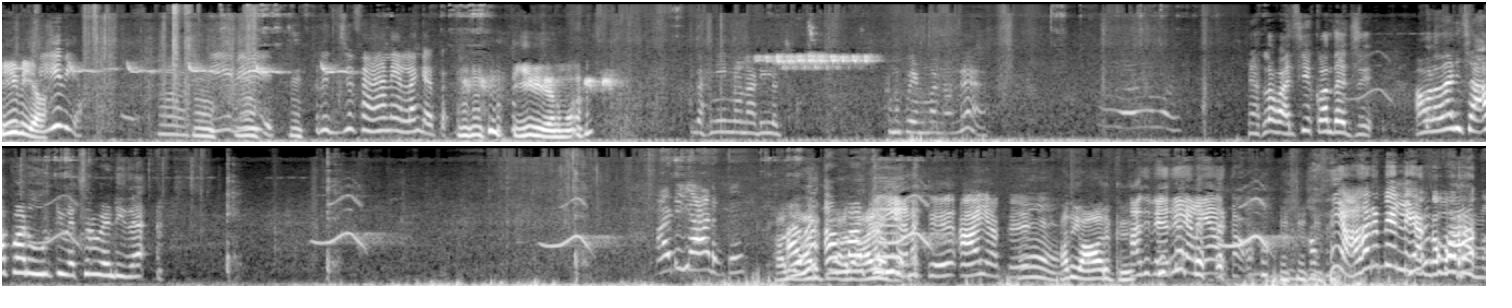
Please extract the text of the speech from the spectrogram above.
டிவியா? டிவியா? டிவி. ஃப்ரிட்ஜ் ஃபேன் எல்லாம் கேட்பேன் டிவி வேணுமா? இந்த நீ இன்னொன்று அடியில் வச்சு. உனக்கு வேணுமா இன்னொன்று நல்லா வரிசை உட்காந்தாச்சு அவ்வளோதான் நீ சாப்பாடு உருட்டி வச்சிட வேண்டியதே அடி யாருக்கு அது யாருக்கு? அது ஆயா எனக்கு ஆயாக்கு. அது யாருக்கு? அது வெறும் இலையா இருக்கும் அது யாருமே இல்லையா அங்க போடுறாங்க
